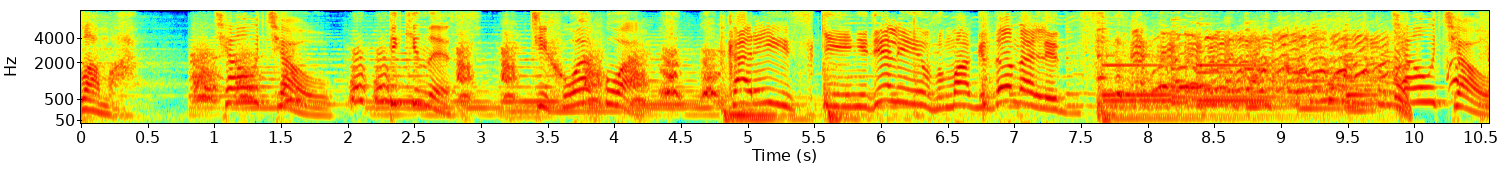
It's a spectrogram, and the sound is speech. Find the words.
Реклама. Чау-чау Пекинес. Чихуахуа Корейские недели в Макдональдс. Чау-чау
